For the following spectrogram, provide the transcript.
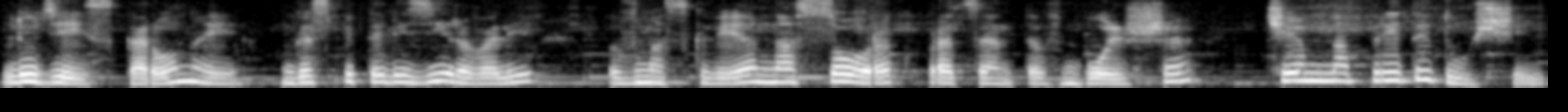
людей с короной госпитализировали в Москве на 40% больше, чем на предыдущей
